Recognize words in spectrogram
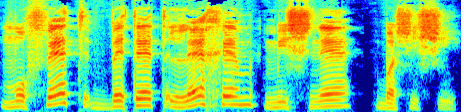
Мофет бетет лехем мишне башиши.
